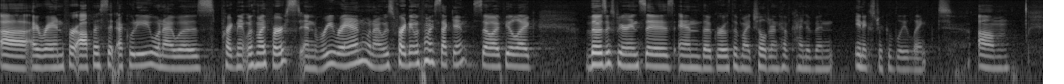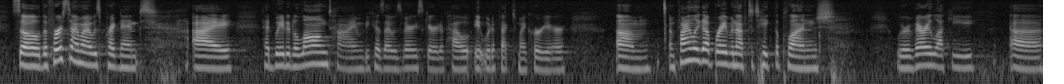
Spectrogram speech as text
Uh, I ran for office at Equity when I was pregnant with my first and re-ran when I was pregnant with my second. So I feel like those experiences and the growth of my children have kind of been inextricably linked. Um, So the first time I was pregnant, I had waited a long time because I was very scared of how it would affect my career. Um, and finally got brave enough to take the plunge. We were very lucky uh,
